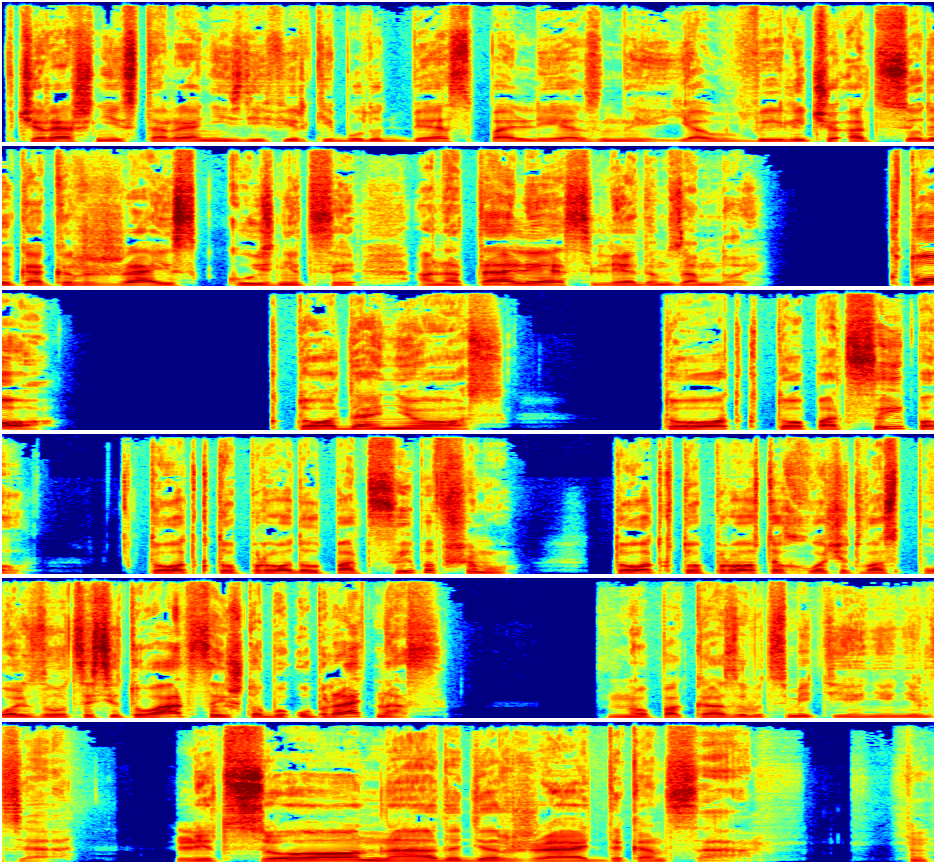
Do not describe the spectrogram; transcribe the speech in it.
Вчерашние старания зефирки будут бесполезны. Я вылечу отсюда, как ржа из кузницы, а Наталья следом за мной. Кто? Кто донес? Тот, кто подсыпал? Тот, кто продал подсыпавшему? Тот, кто просто хочет воспользоваться ситуацией, чтобы убрать нас? Но показывать смятение нельзя. Лицо надо держать до конца. Хм,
